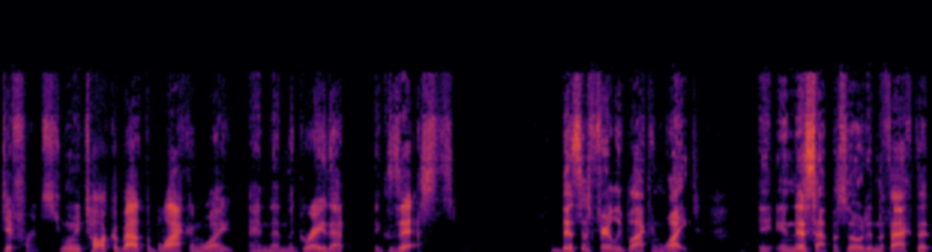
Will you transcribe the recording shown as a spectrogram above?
difference. When we talk about the black and white and then the gray that exists, this is fairly black and white in, in this episode, in the fact that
